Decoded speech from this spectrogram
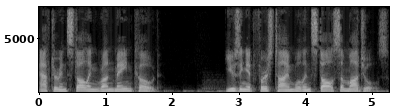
After installing run main code. Using it first time will install some modules.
